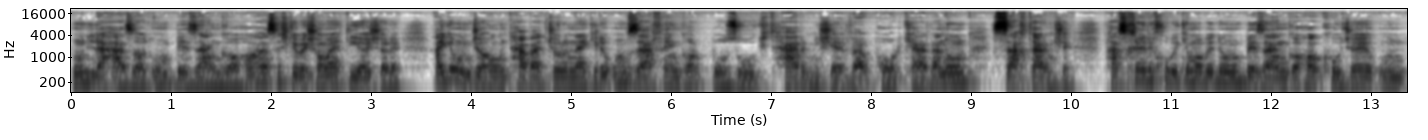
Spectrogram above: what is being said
اون لحظات اون بزنگاه ها هستش که به شما احتیاج داره. اگه اونجا اون توجه رو نگیره اون ظرف انگار بزرگتر میشه و پر کردن اون سختتر میشه. پس خیلی خوبه که ما بدون اون بزنگاه ها کجای اون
